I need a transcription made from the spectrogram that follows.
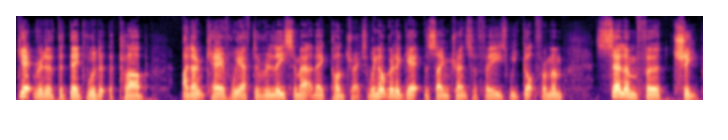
Get rid of the deadwood at the club. I don't care if we have to release them out of their contracts. We're not going to get the same transfer fees we got from them. Sell them for cheap.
